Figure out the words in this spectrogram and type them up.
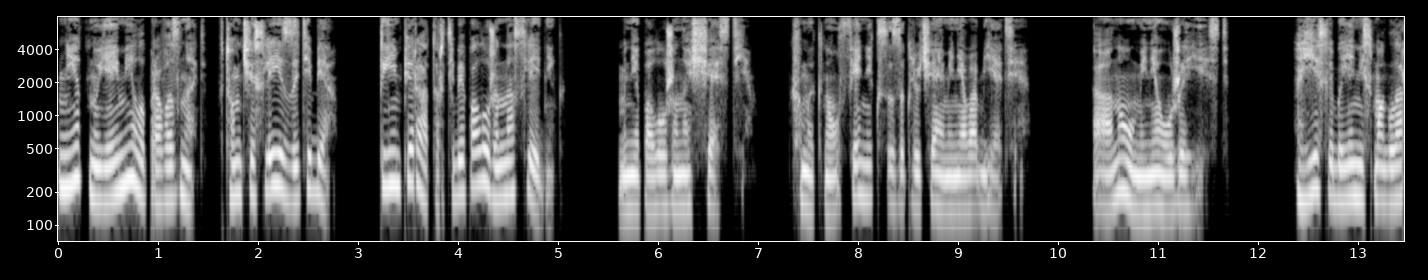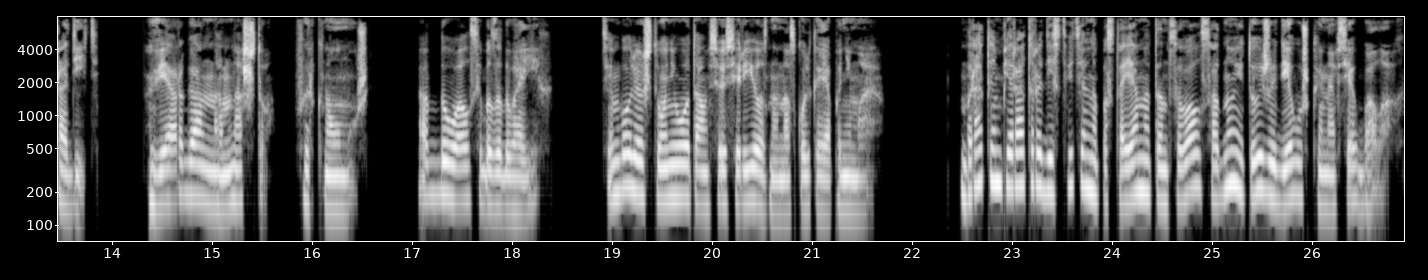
Нет, но я имела право знать, в том числе из-за тебя. Ты император, тебе положен наследник. Мне положено счастье, — хмыкнул Феникс, заключая меня в объятия. А оно у меня уже есть. А если бы я не смогла родить? Виарган нам на что? — фыркнул муж. Отдувался бы за двоих. Тем более, что у него там все серьезно, насколько я понимаю. Брат императора действительно постоянно танцевал с одной и той же девушкой на всех балах.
